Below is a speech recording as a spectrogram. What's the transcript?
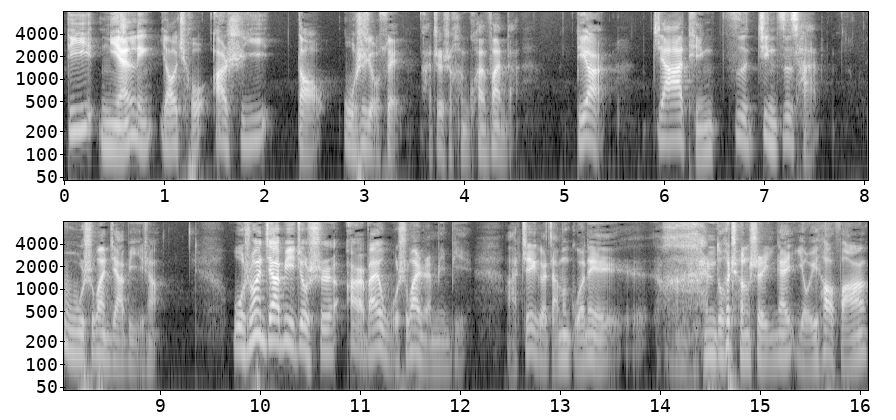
第一，年龄要求二十一到五十九岁啊，这是很宽泛的。第二，家庭资净资产五十万加币以上，五十万加币就是二百五十万人民币啊。这个咱们国内很多城市应该有一套房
